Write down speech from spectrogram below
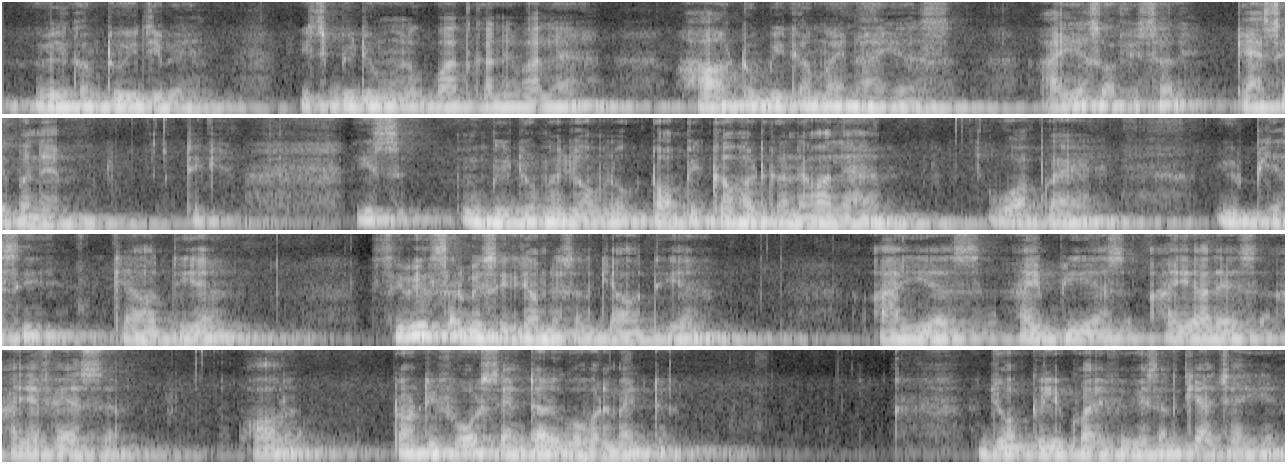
वेलकम टू इजी वे इस वीडियो में हम लोग बात करने वाले हैं how to become an I S I officer कैसे बने? ठीक है? इस वीडियो में जो हम लोग टॉपिक कवर करने वाले हैं, वो आपका है यू पी एस सी क्या होती है? सिविल सर्विस एग्जामिनेशन क्या होती है? I S I P S I R S I F S और twenty four central government job के लिए क्वालिफिकेशन क्या चाहिए?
